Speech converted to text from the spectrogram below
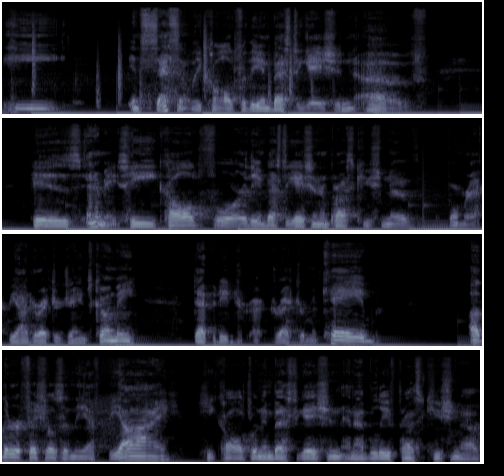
He incessantly called for the investigation of his enemies. He called for the investigation and prosecution of former FBI Director James Comey. Deputy Director McCabe, other officials in the FBI. He called for an investigation and I believe prosecution of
